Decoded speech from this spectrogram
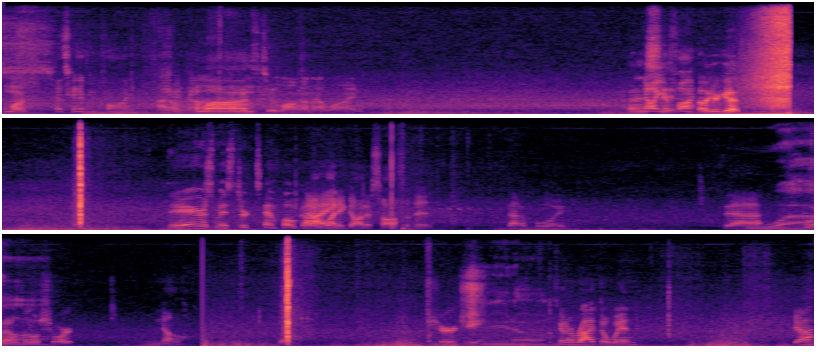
Come on. That's gonna be fine. I don't know. Come I on. think it's too long on that line. I didn't No, see you're it. fine. Oh, you're good. There's Mr. Tempo That guy. might have got us off of it. That a boy. That. Wow. Is that a little short? No. Sure, G. Gino. It's gonna ride the wind. Yeah.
